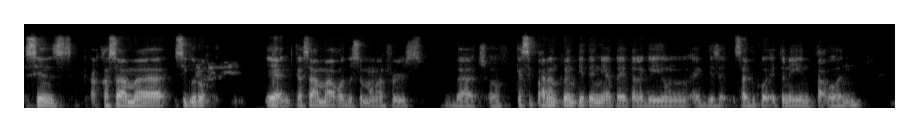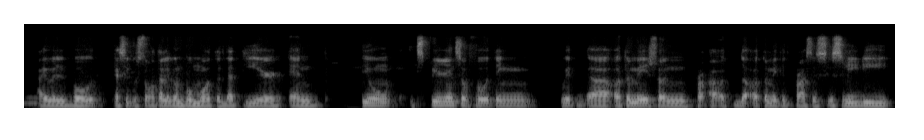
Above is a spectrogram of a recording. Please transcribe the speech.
since kasama, siguro, yan, kasama ako doon sa mga first batch of, kasi parang 2010 yata talaga yung, sabi ko, ito na yung taon, I will vote, kasi gusto ko talagang bumoto that year. And yung experience of voting with uh, automation, uh, the automated process is really,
